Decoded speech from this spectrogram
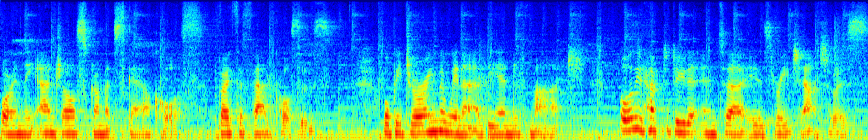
or in the Agile Scrum at Scale course. Both are fab courses. We'll be drawing the winner at the end of March. All you have to do to enter is reach out to us.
